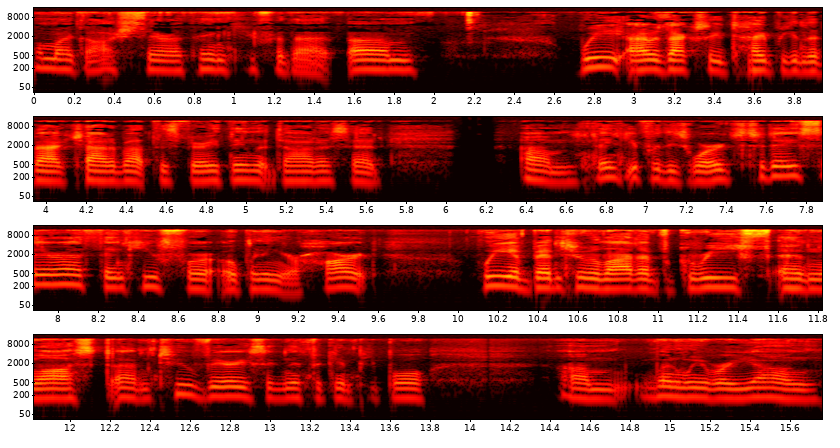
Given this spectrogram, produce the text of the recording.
Oh my gosh, Sarah, thank you for that. Um, we, I was actually typing in the back chat about this very thing that Donna said. Um, thank you for these words today, Sarah. Thank you for opening your heart. We have been through a lot of grief and lost um, two very significant people um, when we were young.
